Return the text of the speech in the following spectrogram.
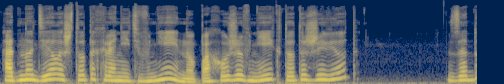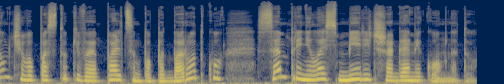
«Одно дело что-то хранить в ней, но, похоже, в ней кто-то живет. Задумчиво постукивая пальцем по подбородку, Сэм принялась мерить шагами комнату.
